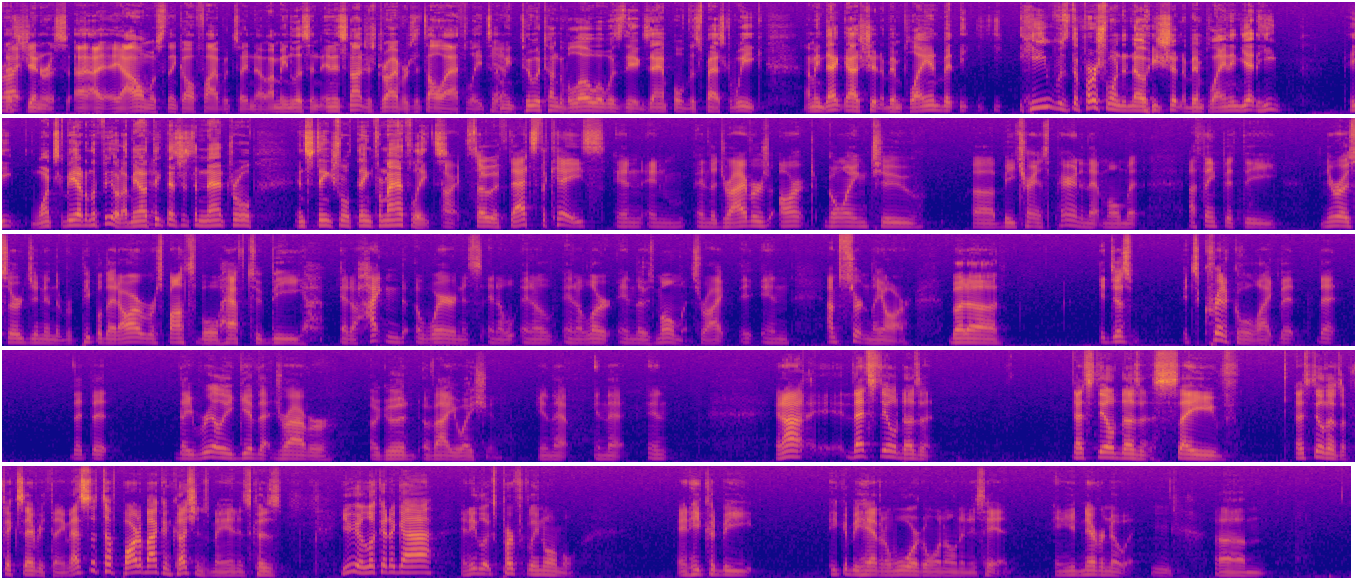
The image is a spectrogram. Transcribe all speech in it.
Right. that's generous. I, I I almost think all five would say no. I mean, listen, and it's not just drivers; it's all athletes. I mean, Tua Tagovailoa was the example this past week. I mean, that guy shouldn't have been playing, but he, he was the first one to know he shouldn't have been playing, and yet he he wants to be out on the field. I mean, I think that's just a natural, instinctual thing from athletes. All right. So if that's the case, and and and the drivers aren't going to uh, be transparent in that moment, I think that the neurosurgeon and the people that are responsible have to be at a heightened awareness and a, and, a, and alert in those moments, right? And I'm certain they are, but uh, it just it's critical, like that that that that they really give that driver a good evaluation in that in that in and I that still doesn't that still doesn't save that still doesn't fix everything. That's the tough part about concussions, man, is because you can look at a guy and he looks perfectly normal, and he could be he could be having a war going on in his head, and you'd never know it. Um,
